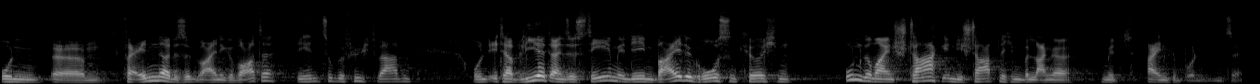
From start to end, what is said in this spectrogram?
unverändert. Es sind nur einige Worte, die hinzugefügt werden und etabliert ein System, in dem beide großen Kirchen ungemein stark in die staatlichen Belange mit eingebunden sind.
